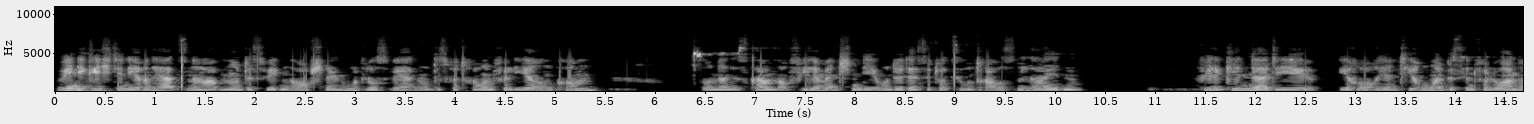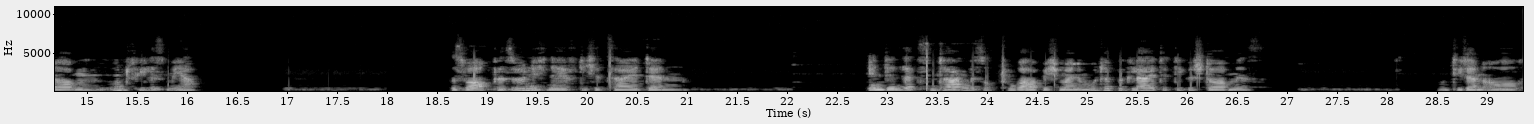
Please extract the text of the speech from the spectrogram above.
wenig Licht in ihren Herzen haben und deswegen auch schnell mutlos werden und das Vertrauen verlieren kommen, sondern es kamen auch viele Menschen, die unter der Situation draußen leiden, viele Kinder, die ihre Orientierung ein bisschen verloren haben und vieles mehr. Es war auch persönlich eine heftige Zeit, denn in den letzten Tagen des Oktober habe ich meine Mutter begleitet, die gestorben ist und die dann auch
